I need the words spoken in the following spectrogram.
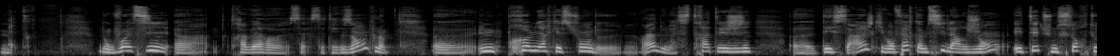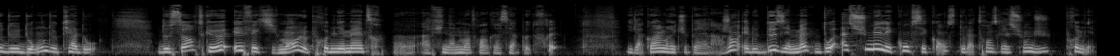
maître. Donc voici, euh, à travers euh, cet exemple, euh, une première question de, voilà, de la stratégie des sages qui vont faire comme si l'argent était une sorte de don, de cadeau, de sorte que effectivement le premier maître a finalement transgressé à peu de frais, il a quand même récupéré l'argent et le deuxième maître doit assumer les conséquences de la transgression du premier.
